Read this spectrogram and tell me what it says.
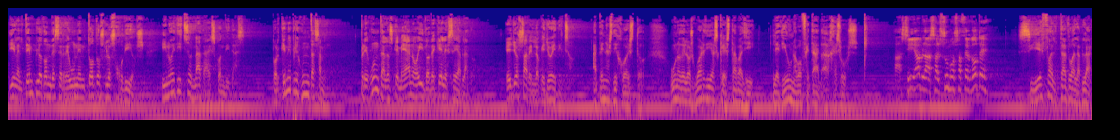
y en el templo donde se reúnen todos los judíos, y no he dicho nada a escondidas. ¿Por qué me preguntas a mí? Pregunta a los que me han oído de qué les he hablado. Ellos saben lo que yo he dicho. Apenas dijo esto, uno de los guardias que estaba allí le dio una bofetada a Jesús. ¿Así hablas al sumo sacerdote? Si he faltado al hablar,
